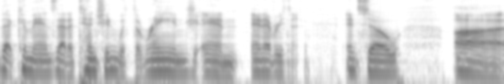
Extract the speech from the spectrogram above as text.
that commands that attention with the range and and everything. And so, uh,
